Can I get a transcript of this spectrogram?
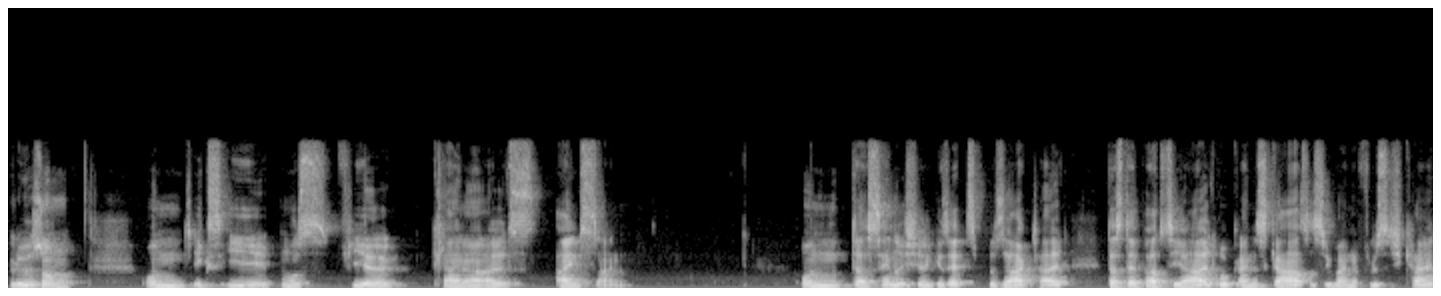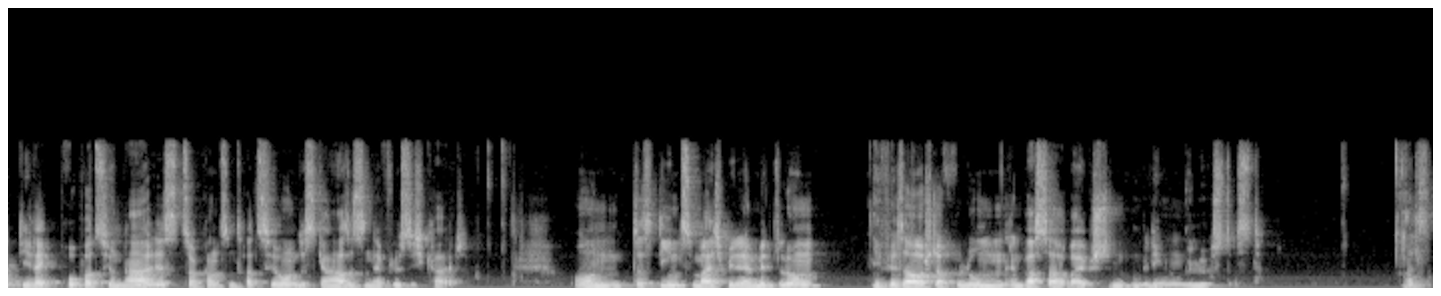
Lösung und Xi muss viel kleiner als 1 sein. Und das Henrysche Gesetz besagt halt, dass der Partialdruck eines Gases über eine Flüssigkeit direkt proportional ist zur Konzentration des Gases in der Flüssigkeit. Und das dient zum Beispiel der Ermittlung, wie viel Sauerstoffvolumen in Wasser bei bestimmten Bedingungen gelöst ist. Als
